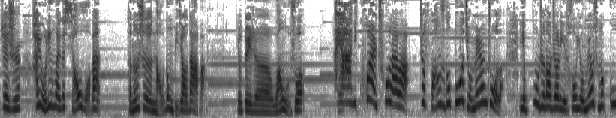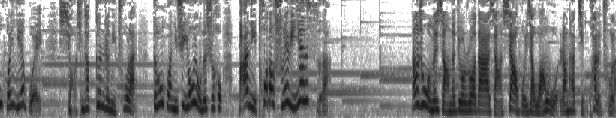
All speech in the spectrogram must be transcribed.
这时还有另外一个小伙伴，可能是脑洞比较大吧，就对着王五说：“哎呀，你快出来吧！这房子都多久没人住了，也不知道这里头有没有什么孤魂野鬼，小心他跟着你出来，等会儿你去游泳的时候把你拖到水里淹死。”当时我们想的就是说，大家想吓唬一下王五，让他尽快的出来，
